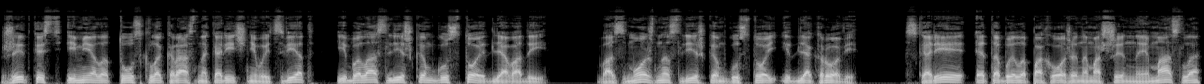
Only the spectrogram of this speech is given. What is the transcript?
Жидкость имела тускло-красно-коричневый цвет и была слишком густой для воды. Возможно, слишком густой и для крови. Скорее, это было похоже на машинное масло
